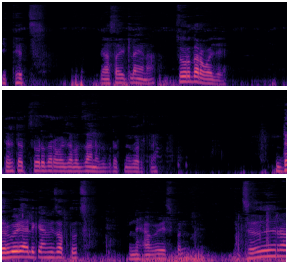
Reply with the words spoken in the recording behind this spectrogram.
इथेच या साईडला आहे ना चोर दरवाजा आहे. तर त्या चोर दरवाजाला जाण्याचा प्रयत्न करतो दरवेळी आले की आम्ही जातोच. पण ह्या वेळेस पण जरा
